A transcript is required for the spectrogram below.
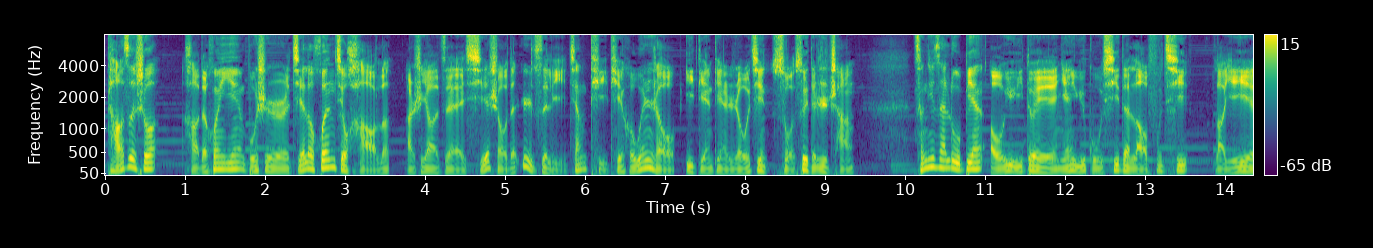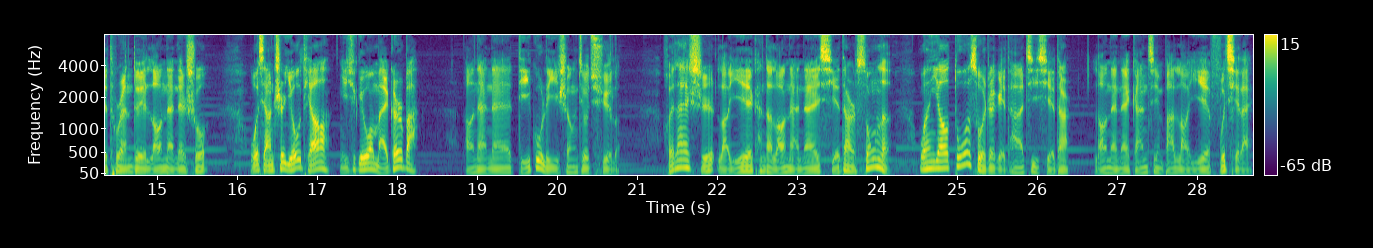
桃子说：“好的婚姻不是结了婚就好了，而是要在携手的日子里，将体贴和温柔一点点揉进琐碎的日常。”曾经在路边偶遇一对年逾古稀的老夫妻，老爷爷突然对老奶奶说：“我想吃油条，你去给我买根儿吧。”老奶奶嘀咕了一声就去了。回来时，老爷爷看到老奶奶鞋带松了，弯腰哆嗦着给她系鞋带。老奶奶赶紧把老爷爷扶起来：“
